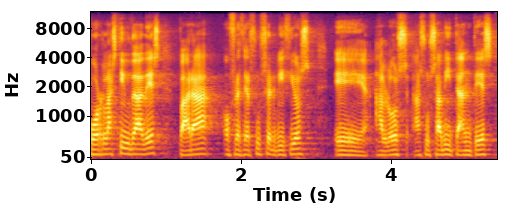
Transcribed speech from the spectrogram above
por las ciudades para ofrecer sus servicios a, a, sus habitantes,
